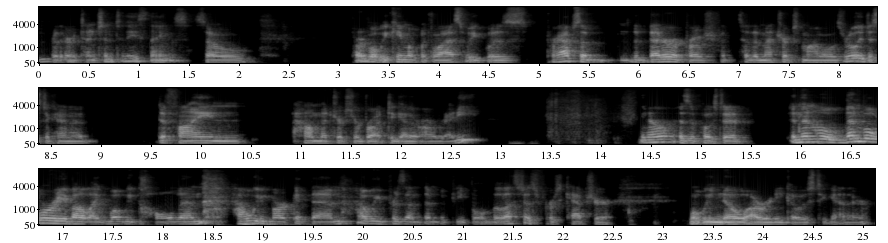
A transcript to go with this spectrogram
Mhm. for their attention to these things. So part of what we came up with last week was perhaps a, the better approach to the metrics model is really just to kind of define how metrics are brought together already. You know, as opposed to, and then we'll, then we'll worry about like what we call them, how we market them, how we present them to people. But let's just first capture what we know already goes together.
